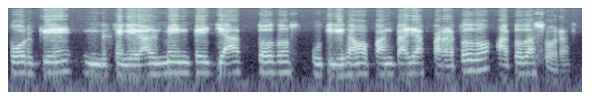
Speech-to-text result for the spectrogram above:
porque generalmente ya todos utilizamos pantallas para todo a todas horas.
